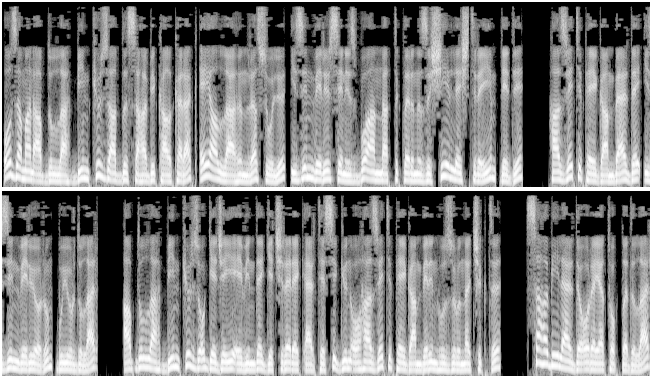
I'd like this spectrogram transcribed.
o zaman Abdullah bin Kürz adlı sahabi kalkarak, ey Allah'ın Resulü, izin verirseniz bu anlattıklarınızı şiirleştireyim, dedi, Hazreti Peygamber de, izin veriyorum, buyurdular. Abdullah bin Kürz o geceyi evinde geçirerek ertesi gün o Hazreti Peygamber'in huzuruna çıktı. Sahabiler de oraya topladılar.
